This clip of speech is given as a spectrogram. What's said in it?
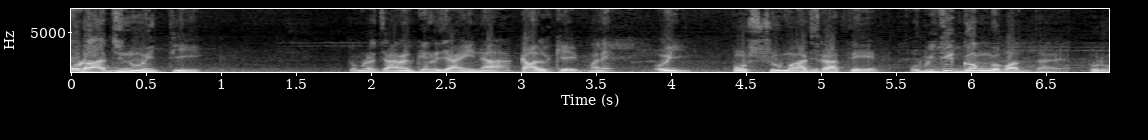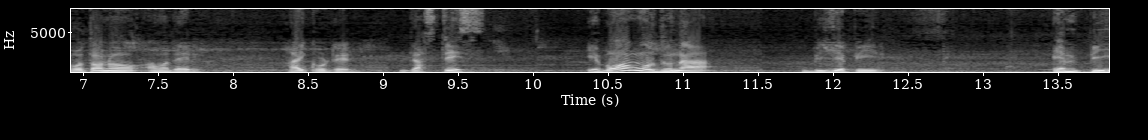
অরাজনৈতিক। তোমরা জানো কি না জানি না। কালকে মানে ওই পরশু মাঝরাতে অভিজিৎ গঙ্গোপাধ্যায়, পূর্বতন আমাদের হাইকোর্টের জাস্টিস, এবং অধুনা বিজেপির এমপি,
